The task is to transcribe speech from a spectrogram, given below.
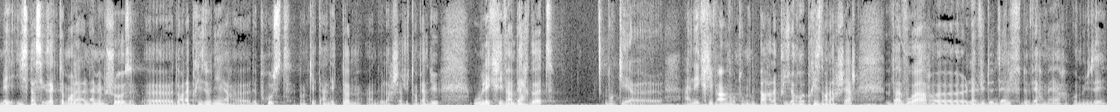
Mais il se passe exactement la, même chose euh, dans La prisonnière de Proust, donc qui est un des tomes hein, de La recherche du temps perdu, où l'écrivain Bergotte donc qui est un écrivain dont on nous parle à plusieurs reprises dans la recherche, va voir la vue de Delphes de Vermeer au musée,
